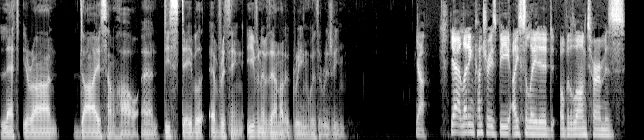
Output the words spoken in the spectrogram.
let Iran die somehow and destabilize everything, even if they're not agreeing with the regime. Yeah. Yeah, letting countries be isolated over the long term is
